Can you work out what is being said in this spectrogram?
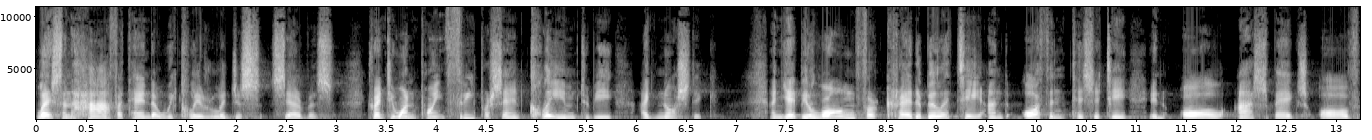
Less than half attend a weekly religious service. 21.3% claim to be agnostic. And yet they long for credibility and authenticity in all aspects of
